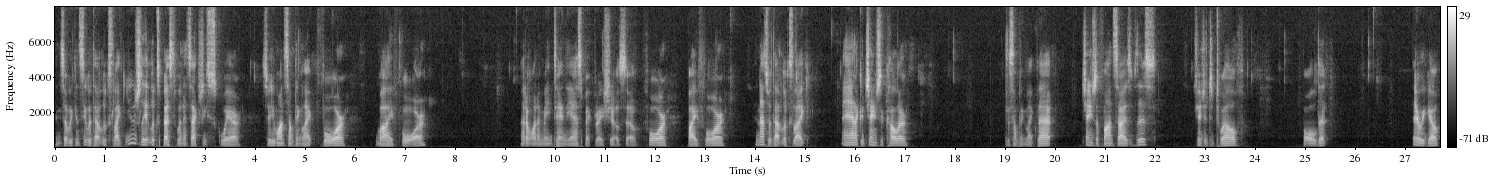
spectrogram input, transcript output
And so we can see what that looks like. Usually it looks best when it's actually square. So you want something like 4 by 4. I don't want to maintain the aspect ratio, so 4 by 4. And that's what that looks like. And I could change the color to something like that. Change the font size of this. Change it to 12. Bold it. There we go.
